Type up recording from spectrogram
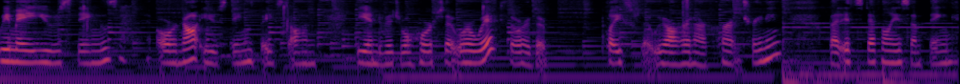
we may use things or not use things based on the individual horse that we're with or the place that we are in our current training, but it's definitely something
